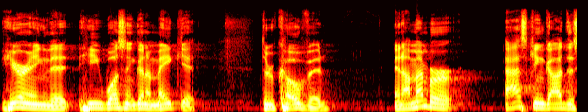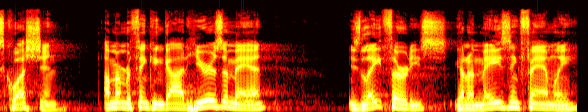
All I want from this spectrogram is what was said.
hearing that he wasn't going to make it through COVID. And I remember asking God this question. I remember thinking, God, here's a man, he's late 30s, got an amazing family,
